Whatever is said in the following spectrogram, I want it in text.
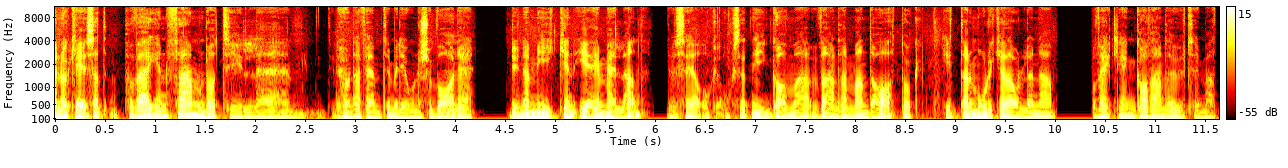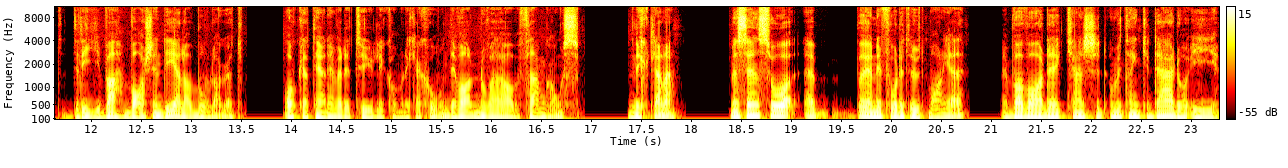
Men okej, så att på vägen fram då till, eh, till 150 miljoner så var Mm. det dynamiken er emellan, det vill säga och- också att ni gav varandra mandat och hittade de olika rollerna och verkligen gav varandra utrymme att driva varsin del av bolaget. Och att ni hade en väldigt tydlig kommunikation. Det var några av framgångsnycklarna. Men sen så eh, började ni få lite utmaningar. Eh, Vad var det kanske, om vi tänker där då i,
